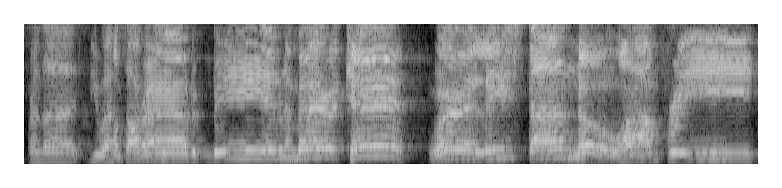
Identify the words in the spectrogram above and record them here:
for the U.S. I'm soccer proud team. to be an An American, where at least I know I'm free.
